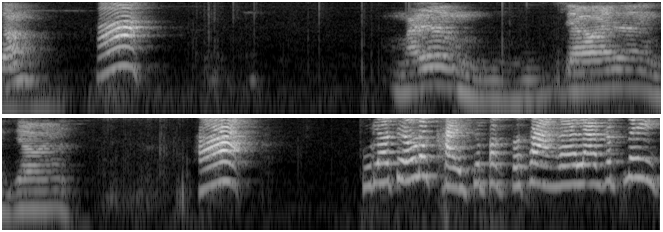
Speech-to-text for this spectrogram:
म्हणता हा मला जेवायला जेवायला. हा तुला तेवढं खायचं फक्त सांगायला लागत नाही.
